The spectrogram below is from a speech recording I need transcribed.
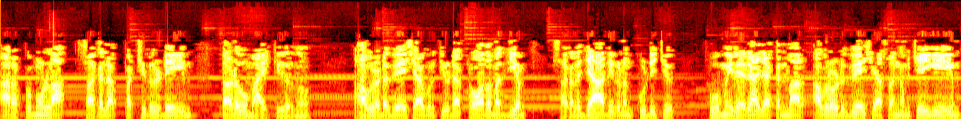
അറപ്പുമുള്ള സകല പക്ഷികളുടെയും തടവുമായി തീർന്നു. അവളുടെ വേശ്യാവൃത്തിയുടെ ക്രോധമദ്യം സകല ജാതികളും കുടിച്ചു. ഭൂമിയിലെ രാജാക്കന്മാർ അവളോട് വേശ്യാസംഗം ചെയ്യുകയും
